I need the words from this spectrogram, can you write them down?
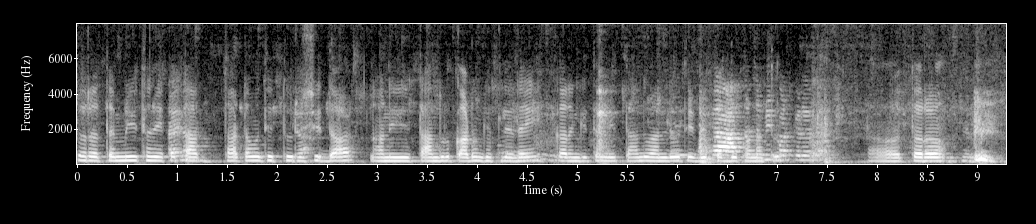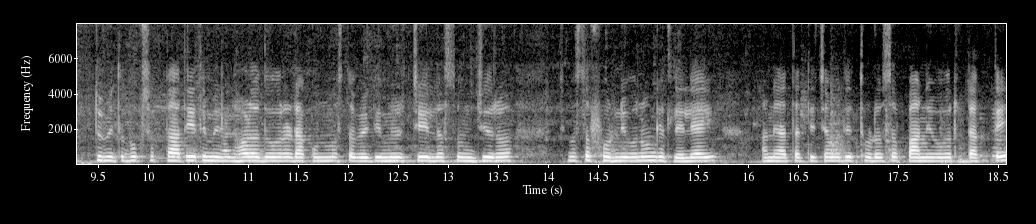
तर आता मी इथं एका ता ताटामध्ये तुरीची डाळ आणि तांदूळ काढून घेतलेले आहे. कारण की त्यांनी तांदूळ आणले होते विकत दुकानातून. तर तुम्ही तर बघू शकता आता इथे मी हळद वगैरे टाकून मस्तपैकी मिरची लसूण जिरं मस्त फोडणी बनवून घेतलेली आहे. आणि आता त्याच्यामध्ये थोडंसं पाणी वगैरे टाकते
